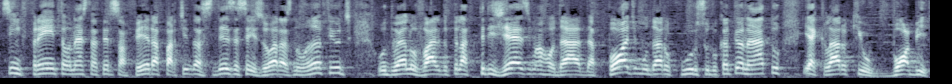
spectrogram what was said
se enfrentam nesta terça-feira a partir das 16 horas no Anfield. O duelo válido pela trigésima rodada pode mudar o curso do campeonato e é claro que o Bob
